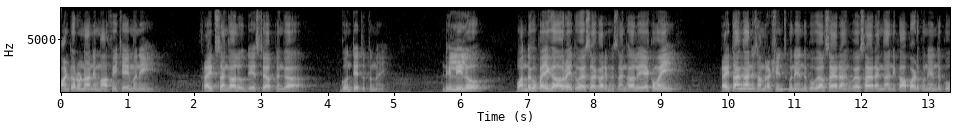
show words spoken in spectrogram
పంట రుణాన్ని మాఫీ చేయమని రైతు సంఘాలు దేశవ్యాప్తంగా గొంతెత్తుతున్నాయి. ఢిల్లీలో వందకు పైగా రైతు వ్యవసాయ కార్మిక సంఘాలు ఏకమై రైతాంగాన్ని సంరక్షించుకునేందుకు వ్యవసాయ రంగ వ్యవసాయ రంగాన్ని కాపాడుకునేందుకు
